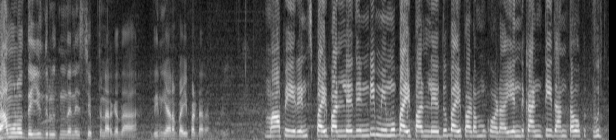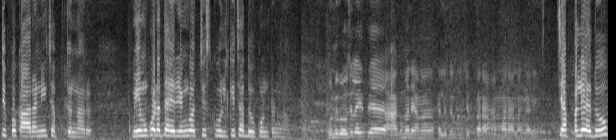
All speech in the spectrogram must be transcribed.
గ్రామంలో దయ్యం తిరుగుతుంది అనేసి చెప్తున్నారు కదా దీనికి ఏమైనా భయపడ్డారా మీరు? మా పేరెంట్స్ భయపడలేదండి మేము భయపడలేదు భయపడము కూడా. ఎందుకంటే ఇదంతా ఒక ఉత్తి పుకారని చెప్తున్నారు. మేము కూడా ధైర్యంగా వచ్చి స్కూల్కి చదువుకుంటున్నాం. కొన్ని రోజులైతే ఆగమని తల్లిదండ్రులు చెప్పారా? అమ్మ నాన్న కానీ చెప్పలేదు.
